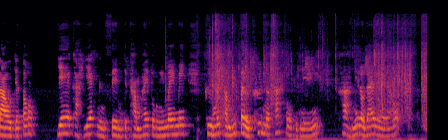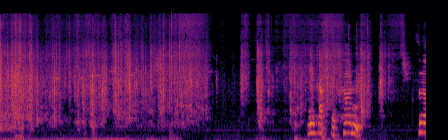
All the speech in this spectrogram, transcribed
เราจะต้อง แยกค่ะ แยกหนึ่งเซนจะทำให้ตรงนี้ไม่ไม่ คือไม่ทำให้เติร์ขึ้นนะคะ ตรงจุดนี้ค่ะ นี่เราได้แล้วนี่ค่ะแพทเทิร์นเสื้อ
